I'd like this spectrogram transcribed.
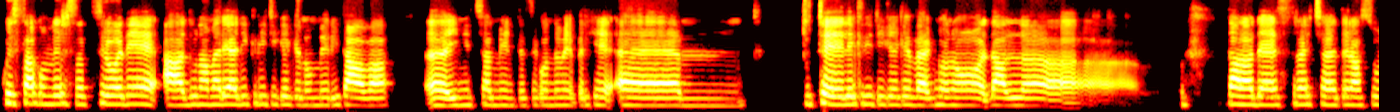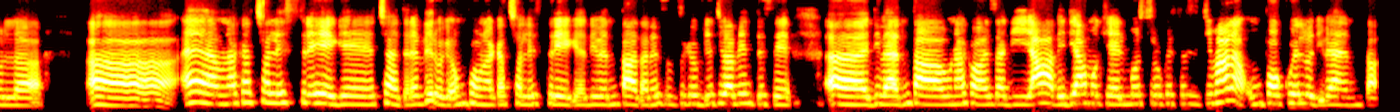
questa conversazione ad una marea di critiche che non meritava eh, inizialmente, secondo me, perché ehm, tutte le critiche che vengono dal, dalla destra, eccetera, sul Uh, è una caccia alle streghe, eccetera. È vero che è un po' una caccia alle streghe è diventata, nel senso che obiettivamente se uh, diventa una cosa di ah, vediamo chi è il mostro questa settimana, un po' quello diventa,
